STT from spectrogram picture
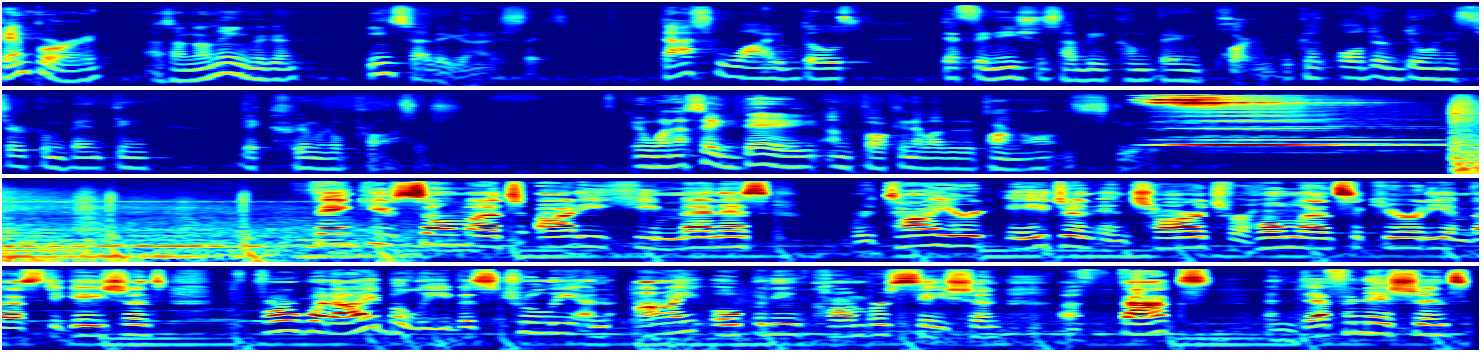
temporary as a non-immigrant inside the United States. That's why those definitions have become very important because all they're doing is circumventing the criminal process. And when I say they, I'm talking about the Department of Security. Thank you so much, Ari Jimenez, retired agent in charge for Homeland Security investigations, for what I believe is truly an eye opening conversation of facts and definitions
